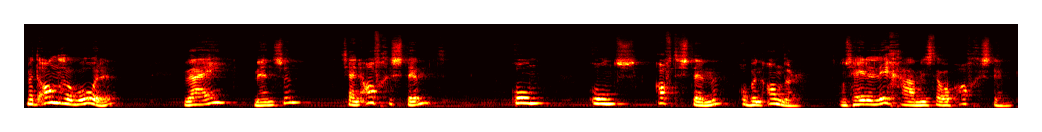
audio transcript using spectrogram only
Met andere woorden, wij mensen zijn afgestemd om ons af te stemmen op een ander. Ons hele lichaam is daarop afgestemd.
